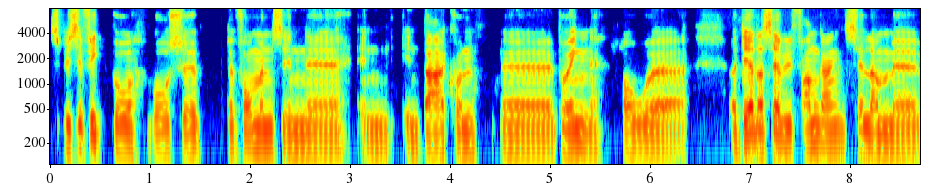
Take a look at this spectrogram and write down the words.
specifikt på vores øh, performance, end, øh, end, end bare kun øh, pointene. Og, øh, og der, der ser vi fremgang, selvom øh,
